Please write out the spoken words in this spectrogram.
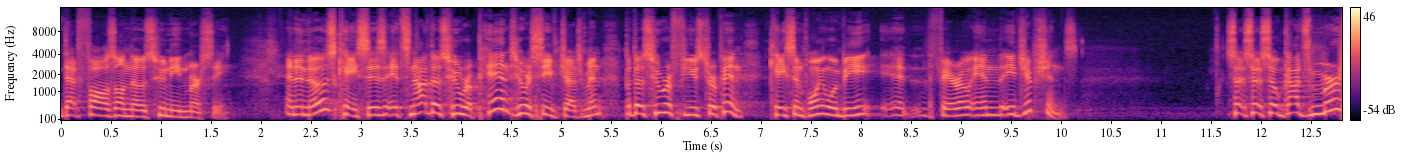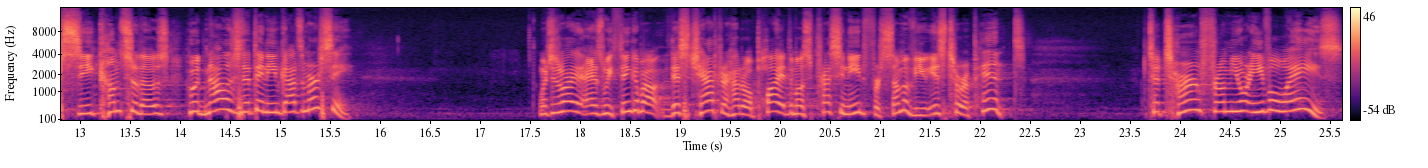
that falls on those who need mercy. And in those cases, it's not those who repent who receive judgment, but those who refuse to repent. Case in point would be uh, Pharaoh and the Egyptians. So, so, so God's mercy comes to those who acknowledge that they need God's mercy. Which is why, as we think about this chapter, how to apply it, the most pressing need for some of you is to repent, to turn from your evil ways,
